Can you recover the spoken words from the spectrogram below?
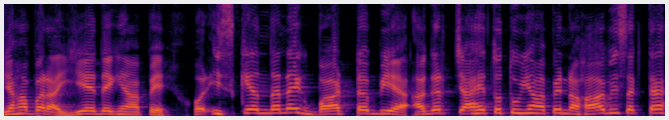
यहाँ पर आ ये देख यहाँ पे और इसके अंदर ना एक बाथ टब भी है अगर चाहे तो तू यहाँ पे नहा भी सकता है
